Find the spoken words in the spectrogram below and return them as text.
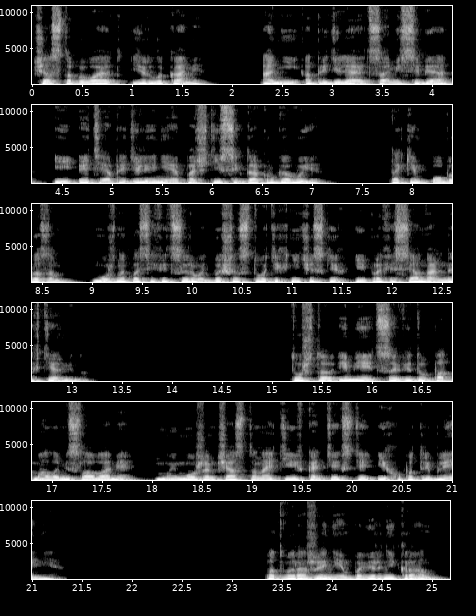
часто бывают ярлыками, они определяют сами себя, и эти определения почти всегда круговые. Таким образом, можно классифицировать большинство технических и профессиональных терминов. То, что имеется в виду под малыми словами, мы можем часто найти в контексте их употребления. Под выражением «поверни кран»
